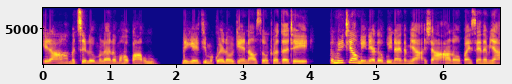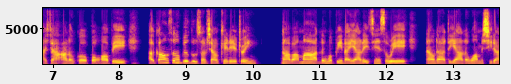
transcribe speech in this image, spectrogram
ခဲ့တာမချစ်လို့မလွမ်းလို့မဟုတ်ပါဘူး။မိခင်ကြီးမကွဲလို့ခင်နောက်ဆုံးထွက်သက်တဲ့သမီးတယောက်အနေနဲ့လုပ်ပေးနိုင်သမျှအရာအလုံးပိုင်ဆိုင်သမျှအရာအလုံးကိုပုံအော်ပြီးအကောင်းဆုံးပြုစုဆောက်ရှောက်ခဲ့တဲ့တွင်ငါဘာမှလုံးမပေးလိုက်ရလေခြင်းဆိုရဲနောက်တာတရားလုံးဝမရှိတာ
